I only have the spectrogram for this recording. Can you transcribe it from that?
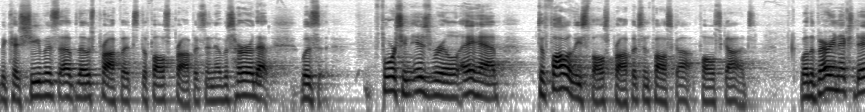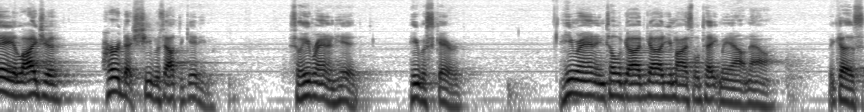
because she was of those prophets, the false prophets, and it was her that was forcing Israel, Ahab, to follow these false prophets and false, false gods. Well, the very next day, Elijah heard that she was out to get him. So he ran and hid. He was scared. He ran and told God, God, you might as well take me out now because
